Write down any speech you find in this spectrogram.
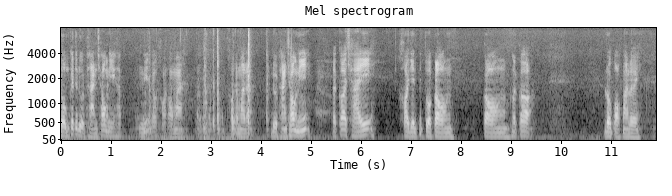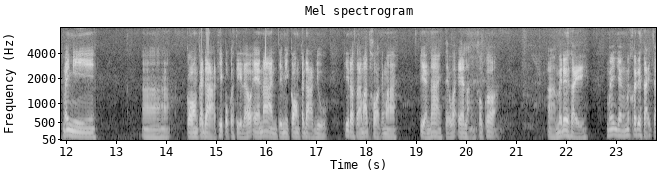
ลมก็จะดูดผ่านช่องนี้ครับอันนี้เราถอดออกมาถอดออกมาแล้วดูดผ่านช่องนี้ แล้วก็ใช้คอยเย็นเป็นตัวกรองกรองแล้วก็ลมออกมาเลย ไม่มีอกรองกระดาษที่ปกติแล้วแอร์หน้าจะมีกรองกระดาษอยู่ที่เราสามารถถอดออกมาเปลี่ยนได้ แต่ว่าแอร์หลังเขาก็อ่าไม่ได้ใส่ไม่ยังไม่ค่อยได้ใส่ใจ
